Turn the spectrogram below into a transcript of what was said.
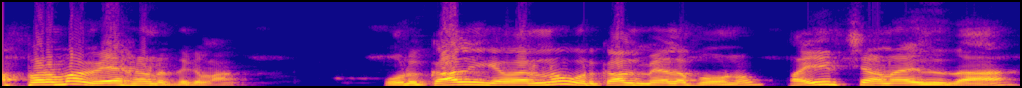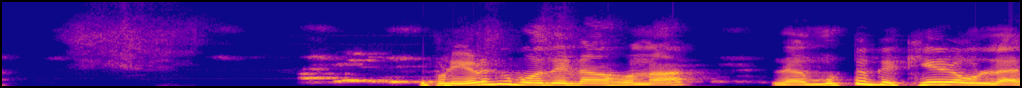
அப்புறமா வேகம் எடுத்துக்கலாம். ஒரு கால் இங்கே வரணும் ஒரு கால் மேலே போகணும். பயிற்சி ஆனால் இதுதான். இப்படி எடுக்கும் போது என்ன ஆகும்னா இந்த முட்டுக்கு கீழே உள்ள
